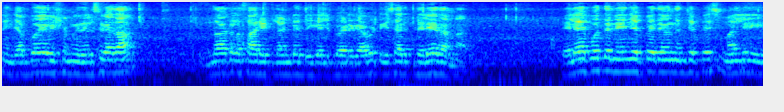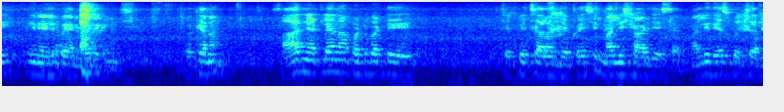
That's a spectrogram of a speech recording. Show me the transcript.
నేను చెప్పబోయే విషయం మీకు తెలుసు కదా. ఇందాకలసారి సారి దిగి వెళ్ళిపోయాడు కాబట్టి ఈసారి తెలియదన్నారు. తెలియకపోతే నేను చెప్పేది ఏముందని చెప్పేసి మళ్ళీ నేను వెళ్ళిపోయాను దగ్గర నుంచి. ఓకేనా? సార్ని ఎట్లయినా పట్టుబట్టి చెప్పించాలని చెప్పేసి మళ్ళీ స్టార్ట్ చేశాను మళ్ళీ తీసుకొచ్చాను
